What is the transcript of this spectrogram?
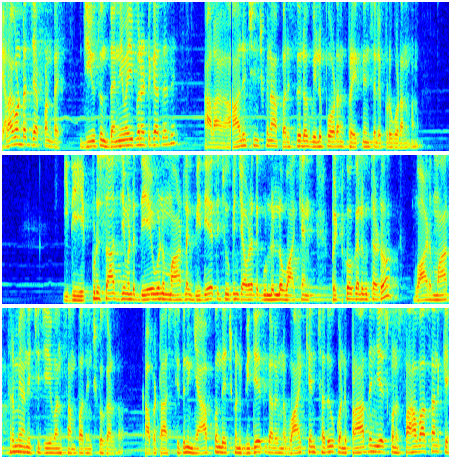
ఎలాగుంటుంది చెప్పండి. జీవితం ధన్యమైపోయినట్టు కదా అది. అలా ఆలోచించుకుని ఆ పరిస్థితిలోకి వెళ్ళిపోవడానికి ప్రయత్నించాలి ఎప్పుడు కూడా మనం. ఇది ఎప్పుడు సాధ్యం అంటే దేవుని మాటలకు విధేయత చూపించి ఎవడైతే గుండెల్లో వాక్యాన్ని పెట్టుకోగలుగుతాడో వాడు మాత్రమే ఆ నిత్య జీవాన్ని సంపాదించుకోగలడు. కాబట్టి ఆ స్థితిని జ్ఞాపకం తెచ్చుకొని విధేయత కలిగిన వాక్యం చదువుకోండి ప్రార్థన చేసుకొని సహవాసానికి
